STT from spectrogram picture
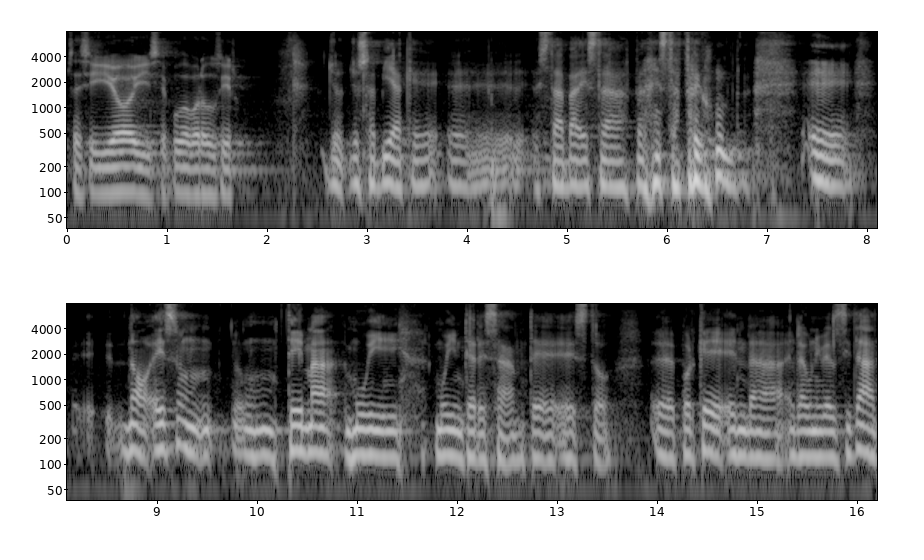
se siguió y se pudo producir. Yo, sabía que eh, estaba esta, esta pregunta. Eh, no, es un, tema muy, muy interesante esto, porque en la, en la universidad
